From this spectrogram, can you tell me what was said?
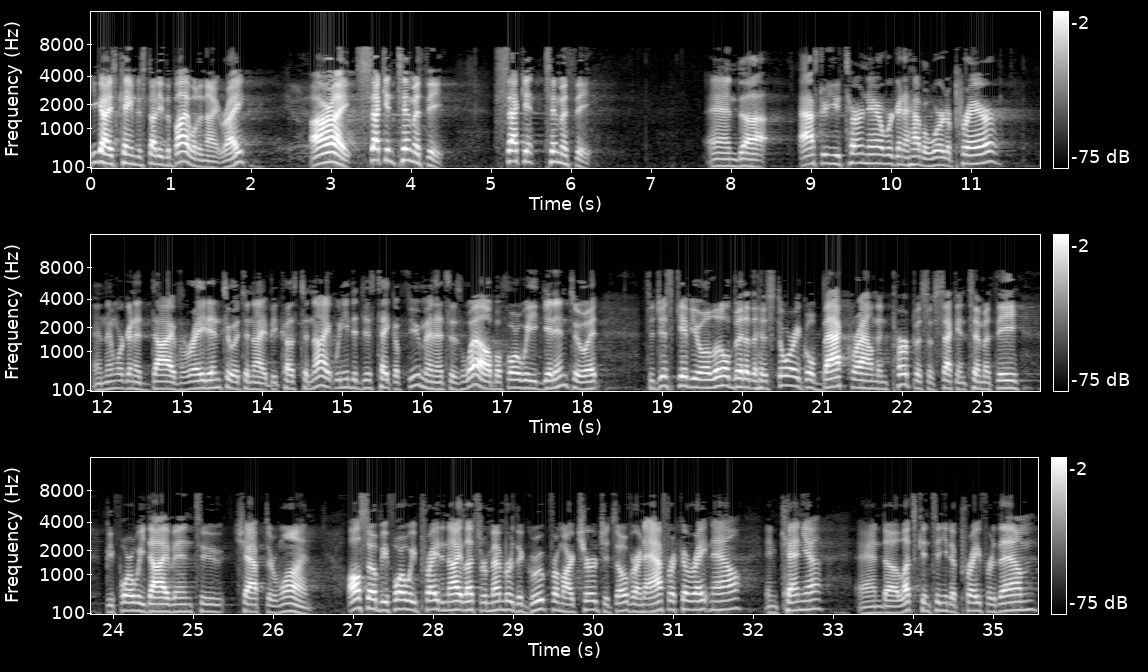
You guys came to study the Bible tonight, right? All right, Second Timothy. Second Timothy. And uh, after you turn there, we're going to have a word of prayer, and then we're going to dive right into it tonight because tonight we need to just take a few minutes as well before we get into it to just give you a little bit of the historical background and purpose of Second Timothy before we dive into chapter 1. Also, before we pray tonight, let's remember the group from our church. It's over in Africa right now, in Kenya. And uh, let's continue to pray for them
